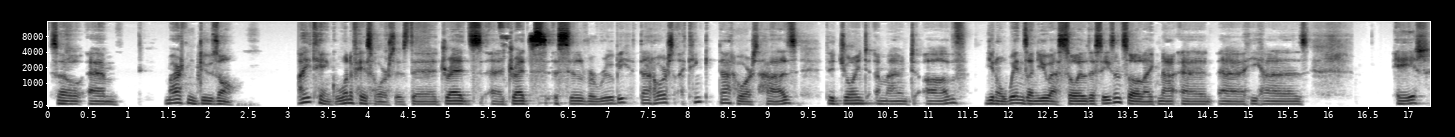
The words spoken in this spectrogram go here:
So, um, Martin Duzon, I think one of his horses, the Dreads, uh, Dreads Silver Ruby, that horse, I think that horse has the joint amount of you know wins on U.S. soil this season. So like not uh, uh, he has eight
